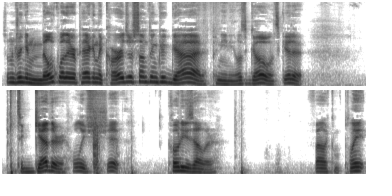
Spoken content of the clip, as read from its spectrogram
Someone drinking milk while they were packing the cards or something? Good God. Panini, let's go. Let's get it. Together. Holy shit. Cody Zeller. File a complaint.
